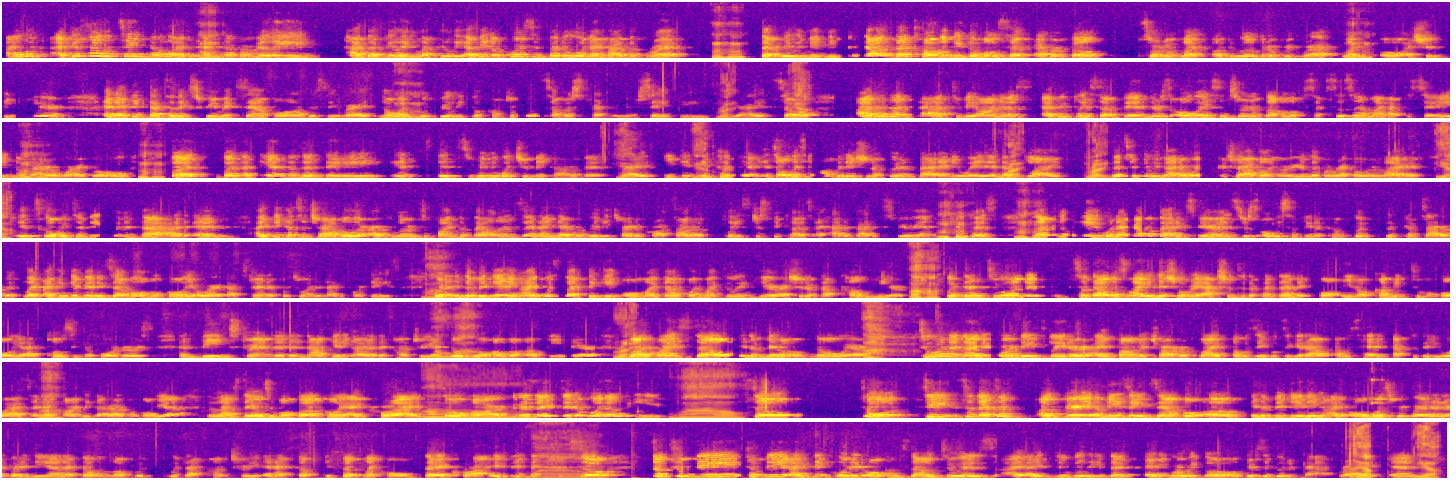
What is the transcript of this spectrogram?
I would, I guess I would say no. I've, I've Mm, never really had that feeling, luckily. I mean, of course, in Peru, when I had the threat, mm-hmm, that really made me, that, that's probably the most I've ever felt sort of like a little bit of regret, like, mm-hmm, oh, I shouldn't be here. And I think that's an extreme example, obviously, right? No one mm-hmm. would really feel comfortable if someone's threatening your safety, Right. right? Yeah. So, other than that, to be honest, every place I've been, there's always some sort of level of sexism, I have to say, no Mm-hmm, matter where I go. mm-hmm. But but at the end of the day, it's it's really what you make out of it, Yeah. right? It, Yeah. it could it's always a combination of good and bad anyway, and that's Right. life. Right. It doesn't really matter whether you're traveling or you live a regular life. Yeah. It's going to be good and bad. And I think as a traveler, I've learned to find the balance, and I never really try to cross out a place just because I had a bad experience. Mm-hmm. Because Mm-hmm. luckily, when I have a bad experience, there's always something that comes good that comes out of it. Like I can give you an example of Mongolia, where I got stranded for 294 days. When in the beginning, I was like thinking, "Oh my God, what am I doing here? I should have not come here." Uh-huh. But then 200, so that was my initial reaction to the pandemic, for, you know, coming to Mongolia and closing the borders and being stranded and not getting out of the country. I Oh don't wow. know how long I'll be there Right. by myself in the middle of nowhere. Uh, 294 days later, I found a charter flight. I was able to get out. I was heading back to the US and I uh, finally got out of Mongolia. The last day I was in Mongolia, I cried so hard oh, because I didn't want to leave. wow. So so see, so that's a, a very amazing example of in the beginning I almost regretted it, but in the end I fell in love with with that country and I felt it felt like home that I cried. Wow. so so to me to me I think what it all comes down to is I, I do believe that anywhere we go there's a good and bad, right? Yep. And Yeah.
